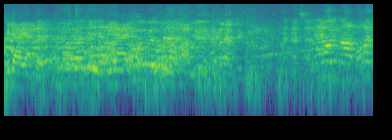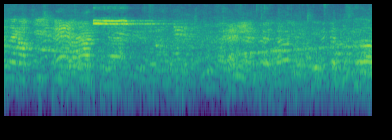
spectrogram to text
Figyeljetek! A.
